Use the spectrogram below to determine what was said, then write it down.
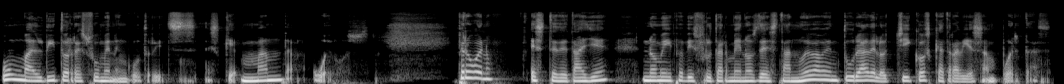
un maldito resumen en Goodreads. Es que manda huevos. Pero bueno, este detalle no me hizo disfrutar menos de esta nueva aventura de los chicos que atraviesan puertas.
